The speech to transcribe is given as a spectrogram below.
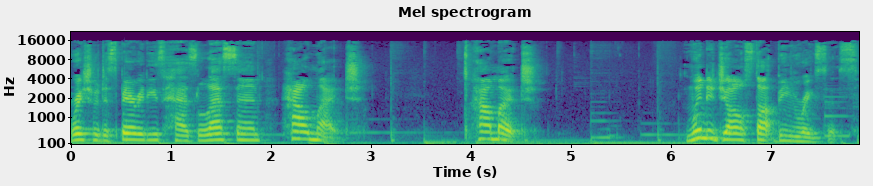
racial disparities has lessened. How much? How much? When did y'all stop being racist?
